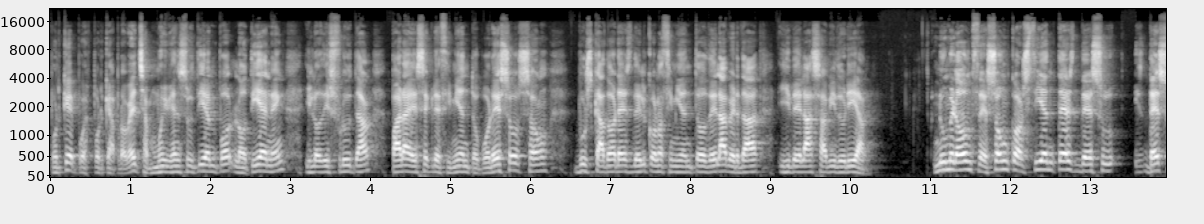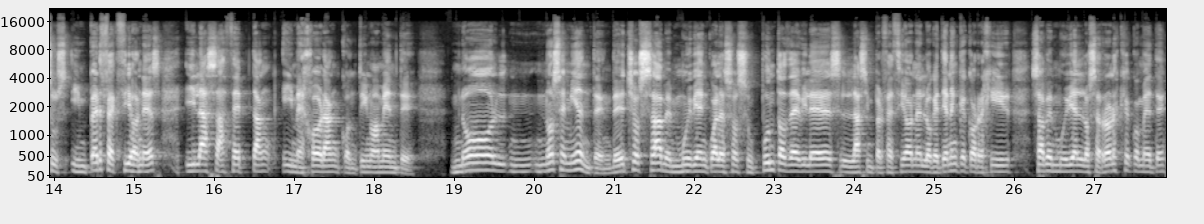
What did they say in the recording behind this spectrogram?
¿Por qué? Pues porque aprovechan muy bien su tiempo, lo tienen y lo disfrutan para ese crecimiento. Por eso son buscadores del conocimiento, de la verdad y de la sabiduría. Número 11. Son conscientes de de sus imperfecciones y las aceptan y mejoran continuamente. No, no, se mienten, de hecho saben muy bien cuáles son sus puntos débiles, las imperfecciones, lo que tienen que corregir, saben muy bien los errores que cometen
